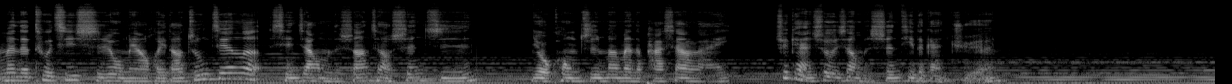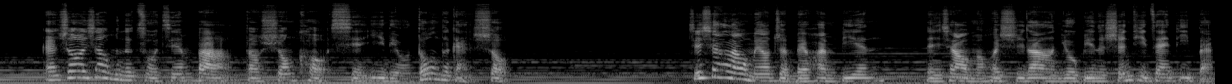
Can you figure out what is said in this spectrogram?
慢慢的吐气时，我们要回到中间了。先将我们的双脚伸直，有控制，慢慢的趴下来，去感受一下我们身体的感觉，感受一下我们的左肩膀到胸口血液流动的感受。接下来我们要准备换边。等一下，我们会适当右边的身体在地板。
